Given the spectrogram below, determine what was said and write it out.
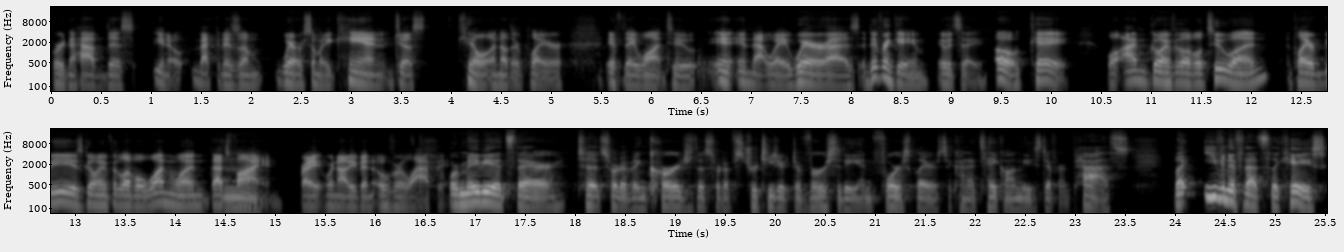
we're gonna have this, you know, mechanism where somebody can just kill another player if they want to in, in that way. Whereas a different game, it would say, oh, okay, well, I'm going for the level two one, and player B is going for the level one one. That's Mm. fine, right? We're not even overlapping. Or maybe it's there to sort of encourage the sort of strategic diversity and force players to kind of take on these different paths. But even if that's the case,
